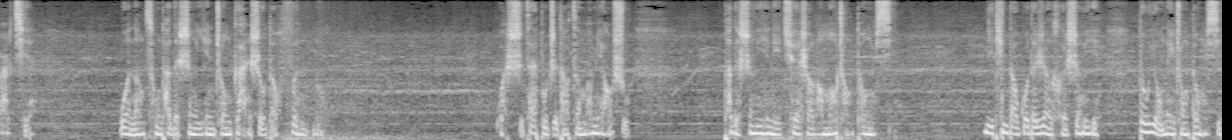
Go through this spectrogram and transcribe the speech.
而且我能从他的声音中感受到愤怒。我实在不知道怎么描述，他的声音里缺少了某种东西。你听到过的任何声音，都有那种东西，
